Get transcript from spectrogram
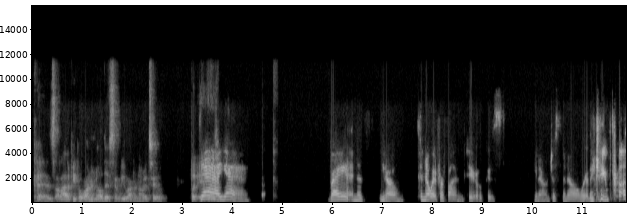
Because a lot of people want to know this and we want to know it too. But Yeah, is- yeah. Right. And it's, you know, to know it for fun too, because, you know, just to know where they came from.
